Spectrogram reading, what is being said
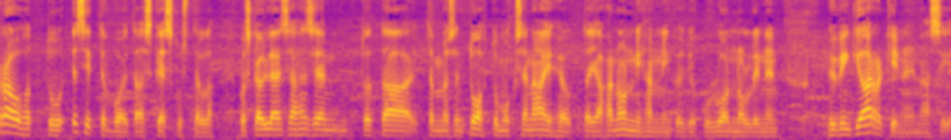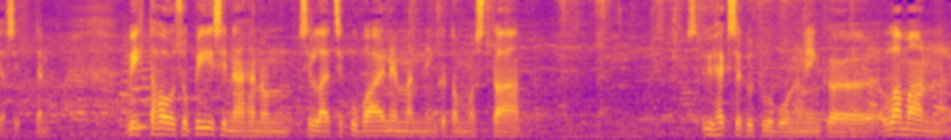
rauhoittuu ja sitten voi taas keskustella, koska yleensähän sen tota, tämmöisen tuohtumuksen aiheuttajahan on ihan niin joku luonnollinen, hyvinkin arkinen asia sitten. Vihtahousu biisinähän on sillä, että se kuvaa enemmän niin kuin 90-luvun niin laman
